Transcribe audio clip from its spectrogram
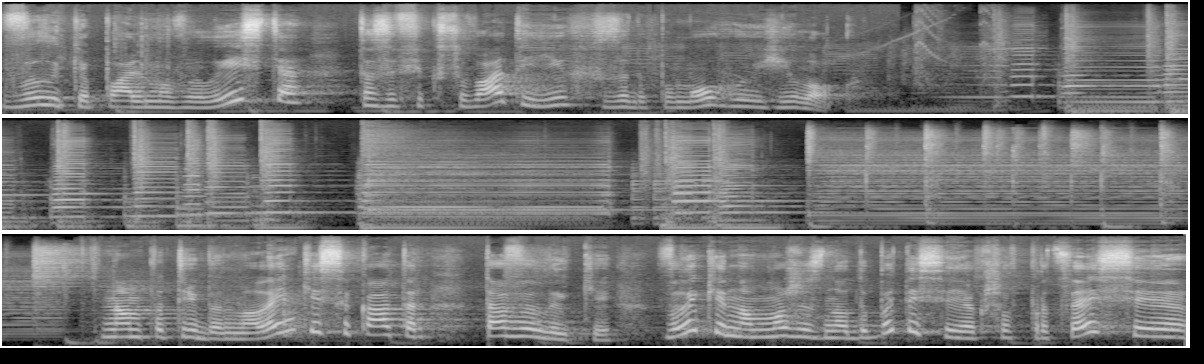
велике пальмове листя та зафіксувати їх за допомогою гілок. Нам потрібен маленький секатор та великий. Великий нам може знадобитися, якщо в процесі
